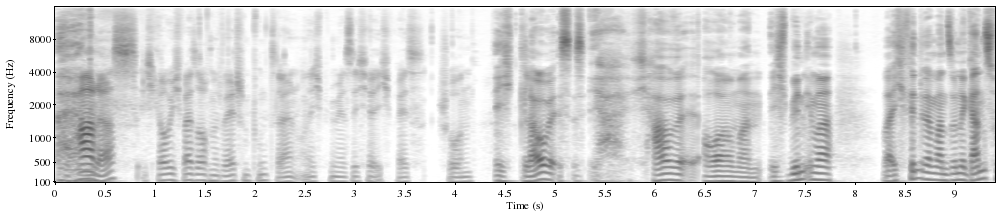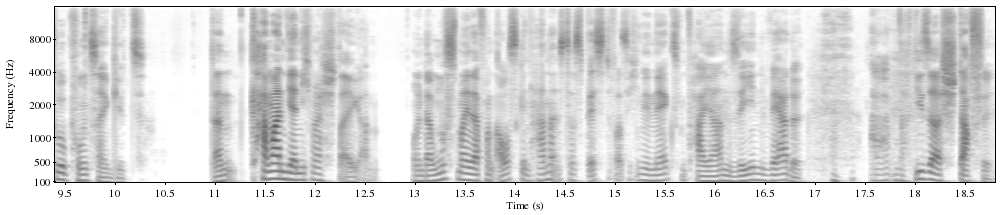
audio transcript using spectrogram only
Du haderst. Ich glaube, ich weiß auch mit welchen Punktzahlen und ich bin mir sicher, ich weiß schon. Ich glaube, es ist, ja, ich habe, oh Mann, ich bin immer, weil ich finde, wenn man so eine ganz hohe Punktzahl gibt, dann kann man die ja nicht mehr steigern. Und da muss man ja davon ausgehen, Hannah ist das Beste, was ich in den nächsten paar Jahren sehen werde. Aber nach dieser Staffel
